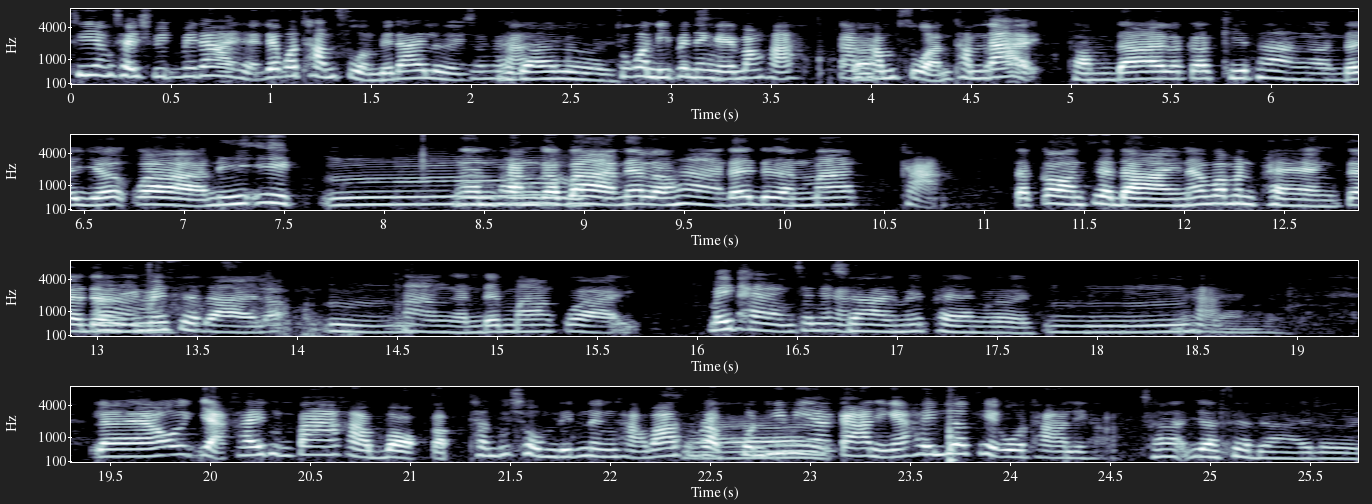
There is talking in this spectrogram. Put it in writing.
ที่ยังใช้ชีวิตไม่ได้เนี่ยเรียกว่าทำสวนไม่ได้เลยใช่ไหมไม่คะได้เลยทุกวันนี้เป็นยังไงบ้างคะการก็ทำสวนทำได้ ทำได้แล้วก็คิดหาเงินได้เยอะกว่านี้อีกอืมเงินพันกว่าบาทเนี่ยเราหาได้เดือนมาก ค่ะ แต่ก่อนเสียดายนะว่ามันแพงแต่เดี๋ยวนี้อ่า ไม่เสียดายแล้วอืมหาเงินได้มากกว่าอีกไม่แพงใช่ไหมคะใช่ไม่แพงเลยอืมไม่ค่ะแพงเลย แล้วอยากให้คุณป้าค่ะ บอกกับท่านผู้ชมนิดนึงค่ะ ว่าสำหรับใช่ คนที่มีอาการอย่างเงี้ยให้เลือก KO ทานเลยค่ะใช่อย่าเสียดายเลย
